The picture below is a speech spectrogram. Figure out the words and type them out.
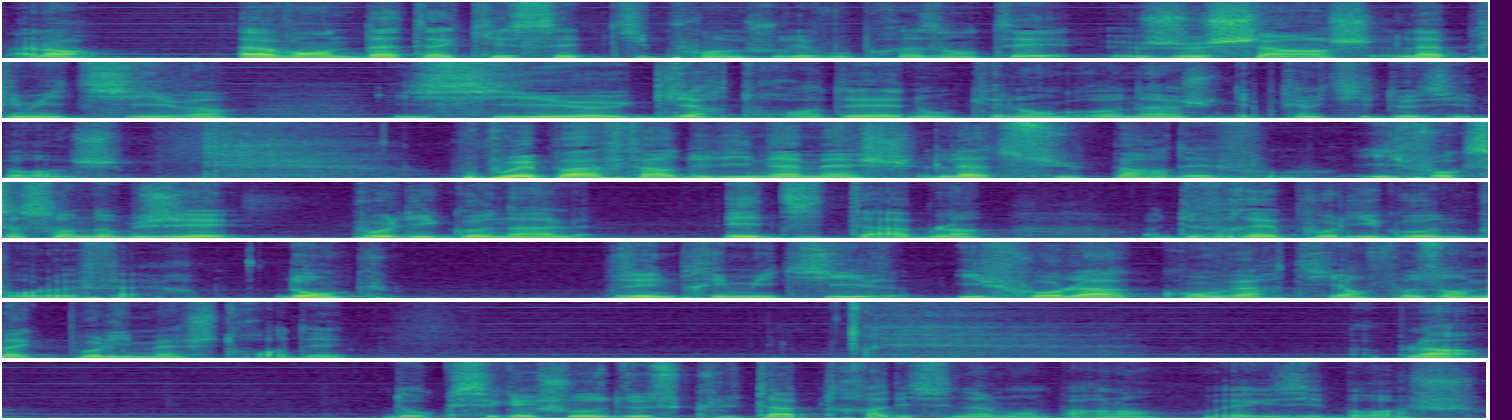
Alors, avant d'attaquer ces petits points que je voulais vous présenter, je charge la primitive Ici, euh, Gear 3D, donc qui est l'engrenage, une des primitives de ZBrush. Vous ne pouvez pas faire du Dynamesh là-dessus par défaut. Il faut que ce soit un objet polygonal, éditable, de vrais polygones pour le faire. Donc, vous avez une primitive, il faut la convertir en faisant Make Polymesh 3D. Hop là. Donc c'est quelque chose de sculptable traditionnellement parlant, avec ZBrush,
